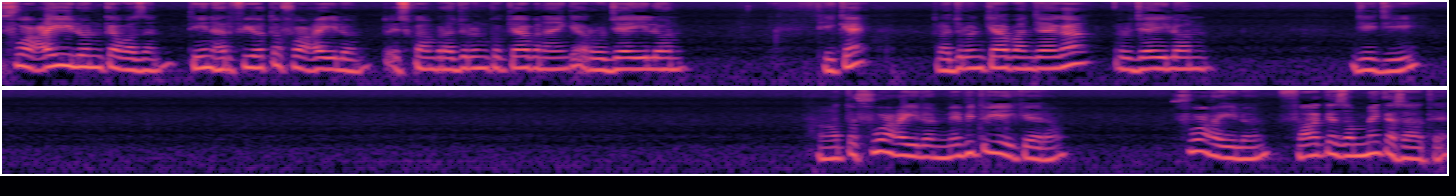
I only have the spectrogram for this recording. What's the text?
فعیل کا وزن۔ تین حرفی ہو تو فعیل تو اس کو ہم رجل کو کیا بنائیں گے؟ رجیل ٹھیک ہے؟ رجل کیا بن جائے گا؟ رجیل جی جی۔ ہاں تو فعیل میں بھی تو یہی کہہ رہا ہوں۔ فعیل فا کے ضمے کے ساتھ ہے۔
